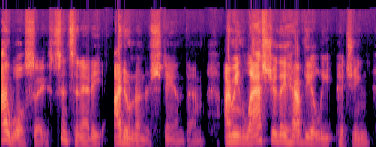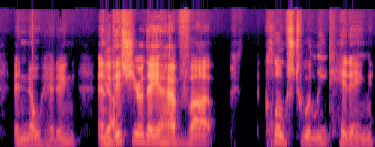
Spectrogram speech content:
I will say Cincinnati. I don't understand them. I mean, last year they have the elite pitching and no hitting, and Yeah. this year they have uh, close to elite hitting,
